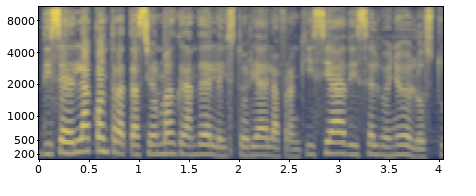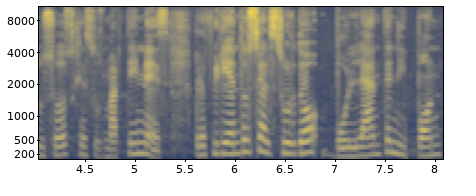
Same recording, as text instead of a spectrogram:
Dice, es la contratación más grande de la historia de la franquicia, dice el dueño de los Tuzos, Jesús Martínez, refiriéndose al zurdo volante nipón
